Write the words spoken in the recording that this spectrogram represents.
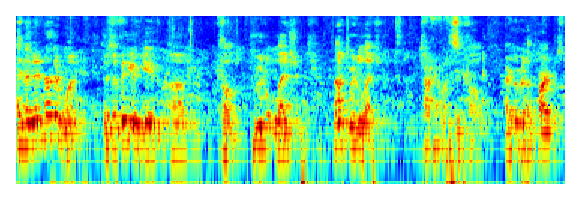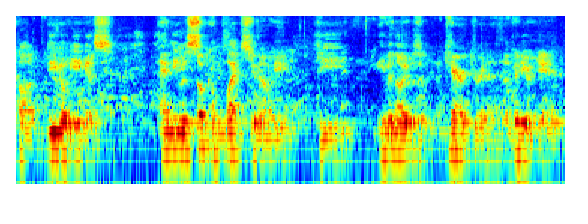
And then another one. There's a video game um, called Brutal Legend. Not Brutal Legend. Darn what is it called? I remember the part was called Digo Egus. And he was so complex, you know, he, he even though he was a, a character in a, in a video game,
